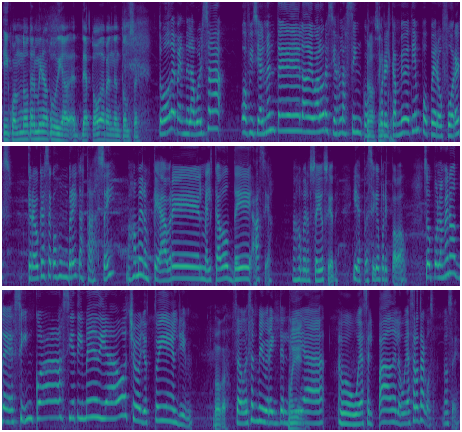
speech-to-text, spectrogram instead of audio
¿Y cuándo termina tu día? De, todo depende entonces. Todo depende. La bolsa, oficialmente la de valores cierra a las 5 por el cambio de tiempo, pero Forex creo que se coge un break hasta las 6, más o menos, que abre el mercado de Asia más o menos 6 o 7. Y después sigue por ir para abajo. So, por lo menos de 5 a 7 y media, 8, yo estoy en el gym. Okay. O sea, ese es mi break del día. O voy a hacer padre, o voy a hacer otra cosa. No sé.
